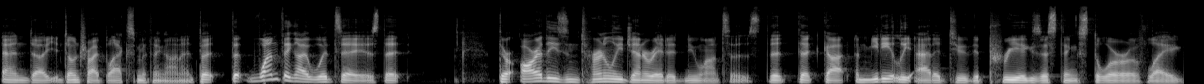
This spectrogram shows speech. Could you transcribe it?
and uh, you don't try blacksmithing on it. But the one thing I would say is that there are these internally generated nuances that that got immediately added to the pre-existing store of like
